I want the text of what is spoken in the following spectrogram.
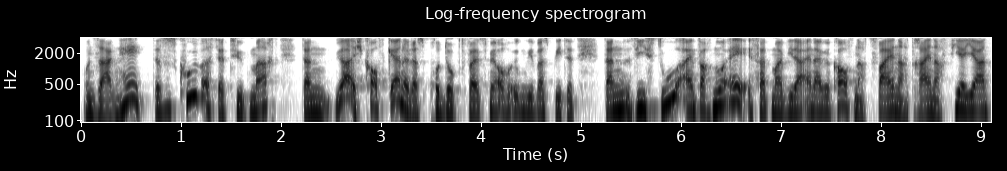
und sagen, hey, das ist cool, was der Typ macht, dann ja, ich kauf gerne das Produkt, weil es mir auch irgendwie was bietet. Dann siehst du einfach nur, ey, es hat mal wieder einer gekauft. Nach zwei, nach drei, nach vier Jahren,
